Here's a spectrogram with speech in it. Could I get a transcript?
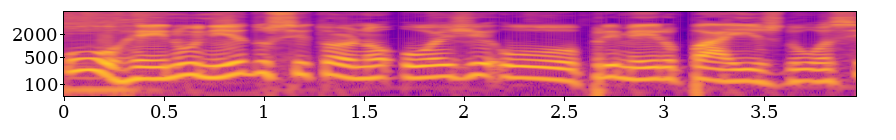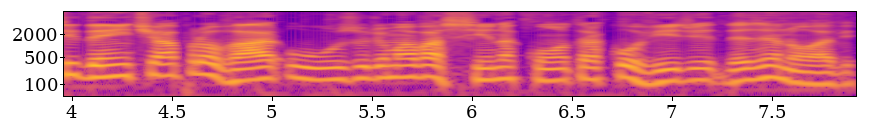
O Reino Unido se tornou hoje o primeiro país do Ocidente a aprovar o uso de uma vacina contra a Covid-19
